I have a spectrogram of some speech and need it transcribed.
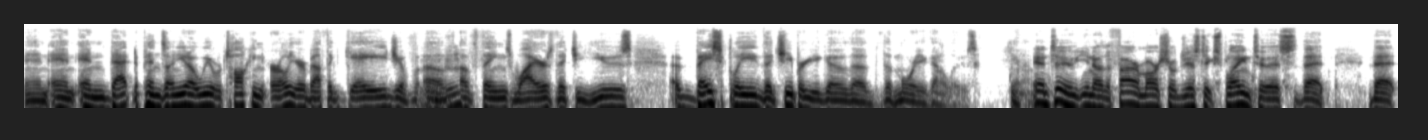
and, and, and that depends on, you know, we were talking earlier about the gauge of, mm-hmm. of, of, things, wires that you use. Uh, basically, the cheaper you go, the, the more you're going to lose. You know. And two, you know, the fire marshal just explained to us that, that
